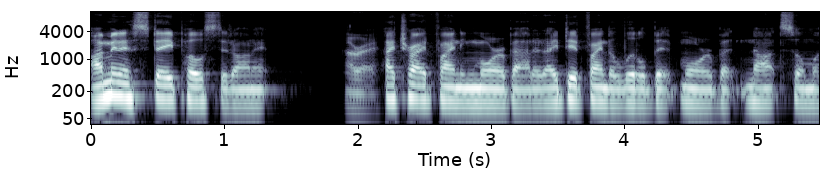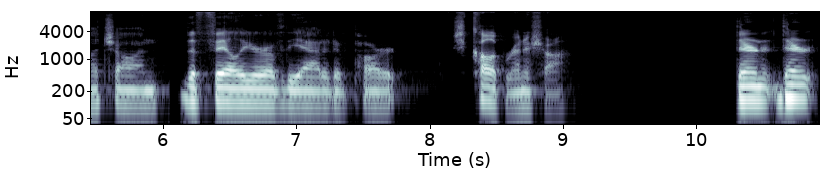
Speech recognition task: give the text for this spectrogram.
I'm going to stay posted on it. All right. I tried finding more about it. I did find a little bit more, but not so much on the failure of the additive part. should call up Renishaw. They're they're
